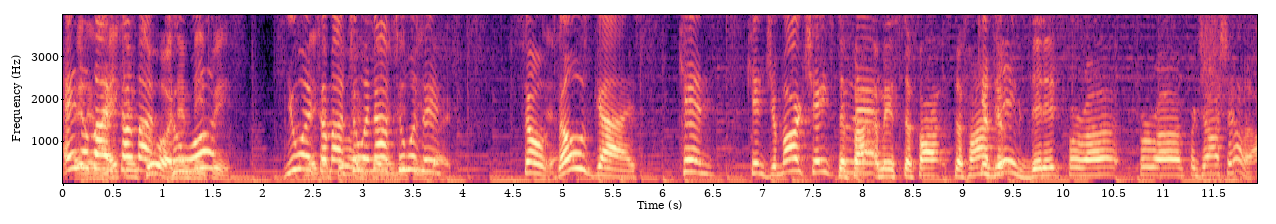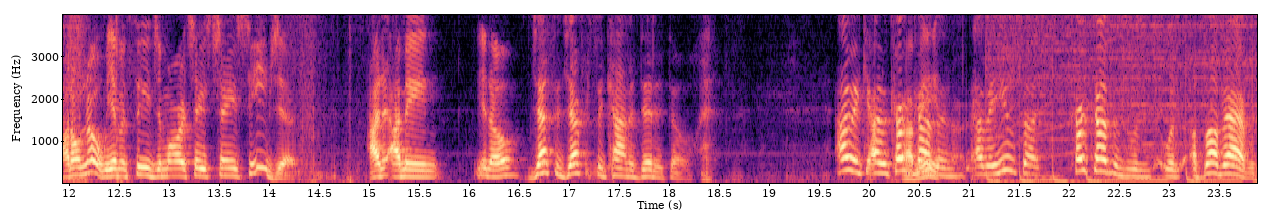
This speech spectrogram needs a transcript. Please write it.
And nobody talking about Tua. You weren't talking about Tua into now Tua's in. So Yeah. those guys can can Ja'Marr Chase do Stefon, that? I mean, Stefon, Stefon Diggs did it for uh, for uh, for Josh Allen. I don't know. We haven't seen Ja'Marr Chase change teams yet. I, I mean, you know, Justin Jefferson kind of did it though. I mean, I mean Kirk I mean- Cousins. I mean, he was like, Kirk Cousins was was above average.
